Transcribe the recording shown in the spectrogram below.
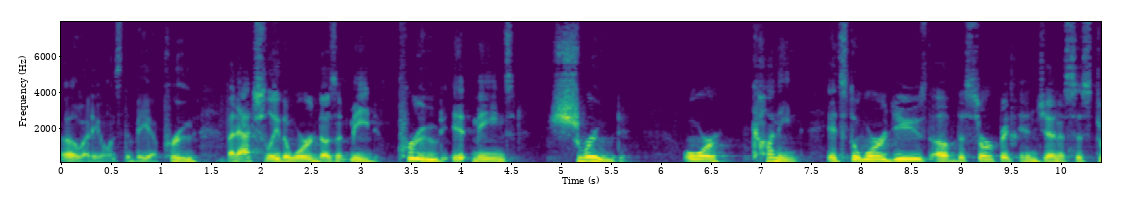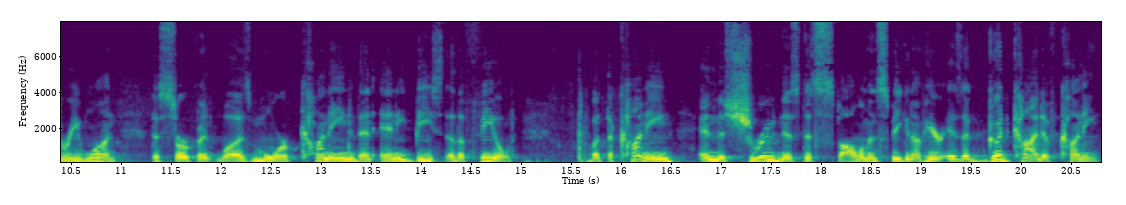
Nobody wants to be a prude. But actually, the word doesn't mean prude, it means shrewd or cunning. It's the word used of the serpent in Genesis 3 1. The serpent was more cunning than any beast of the field. But the cunning and the shrewdness that Solomon's speaking of here is a good kind of cunning.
